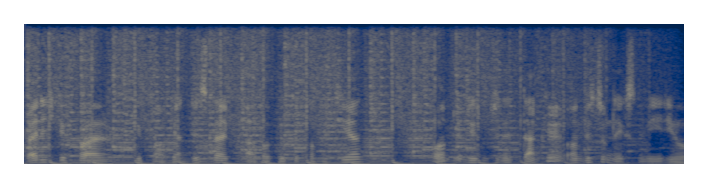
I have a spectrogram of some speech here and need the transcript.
Wenn nicht gefallen, gebt mir auch gerne ein Dislike, aber bitte kommentieren. Und in diesem Sinne danke und bis zum nächsten Video.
